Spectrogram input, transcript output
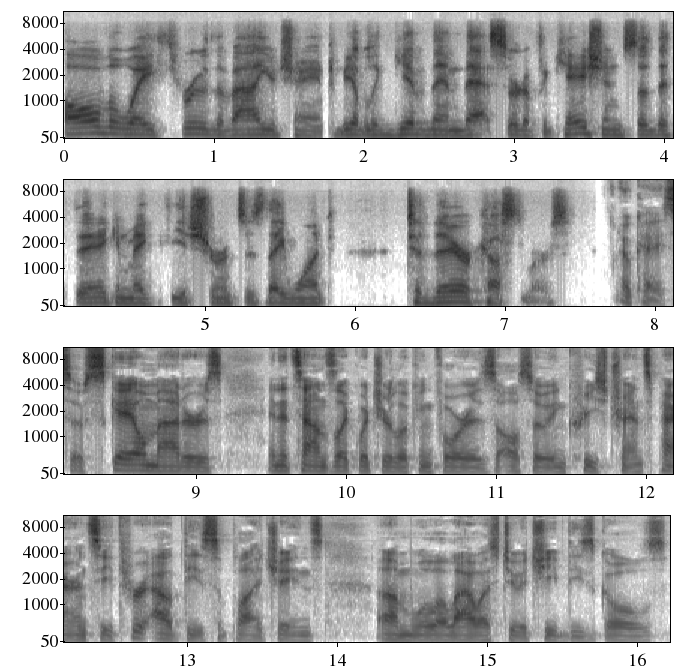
all the way through the value chain to be able to give them that certification so that they can make the assurances they want to their customers. Okay, so scale matters, and it sounds like what you're looking for is also increased transparency throughout these supply chains um, will allow us to achieve these goals.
